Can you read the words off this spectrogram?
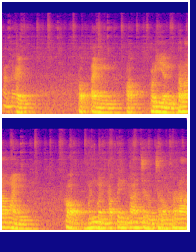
ท่านได้ตกแต่งปรับเปลี่ยนศาลาใหม่ ก็เหมือนเหมือนกับเป็นการเฉลิมฉลองศาลา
